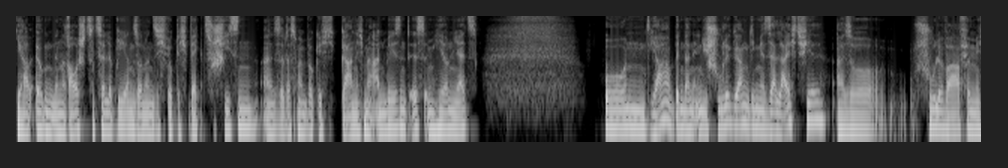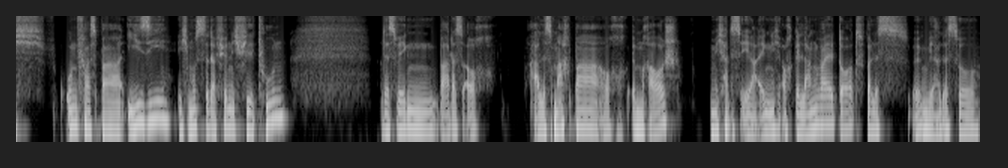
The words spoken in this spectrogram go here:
ja, irgendeinen Rausch zu zelebrieren, sondern sich wirklich wegzuschießen. Also, dass man wirklich gar nicht mehr anwesend ist im Hier und Jetzt. Und ja, bin dann in die Schule gegangen, die mir sehr leicht fiel. Also Schule war für mich unfassbar easy. Ich musste dafür nicht viel tun. Deswegen war das auch alles machbar, auch im Rausch. Mich hat es eher eigentlich auch gelangweilt dort, weil es irgendwie alles so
